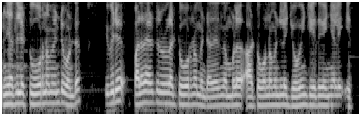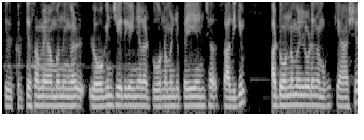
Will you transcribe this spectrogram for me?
ഇനി അതിൽ ടൂർണമെന്റും ഉണ്ട്. ഇവർ പലതരത്തിലുള്ള ടൂർണമെന്റ് അതായത് നമ്മൾ ആ ടൂർണമെന്റിൽ ജോയിൻ ചെയ്ത് കഴിഞ്ഞാൽ കൃത്യസമയമാകുമ്പോൾ നിങ്ങൾ ലോഗിൻ ചെയ്ത് കഴിഞ്ഞാൽ ആ ടൂർണമെന്റ് പ്ലേ ചെയ്യാൻ സാധിക്കും. ആ ടൂർണമെന്റിലൂടെ നമുക്ക് ക്യാഷ്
